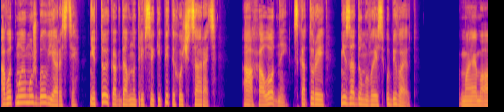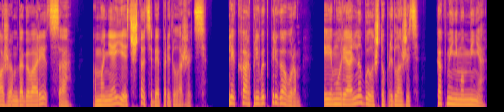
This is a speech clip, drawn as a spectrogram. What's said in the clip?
А вот мой муж был в ярости. Не той, когда внутри все кипит и хочется орать, а холодный, с которой, не задумываясь, убивают. «Мы можем договориться. Мне есть что тебе предложить». Лекхар привык к переговорам, и ему реально было что предложить. Как минимум меня.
